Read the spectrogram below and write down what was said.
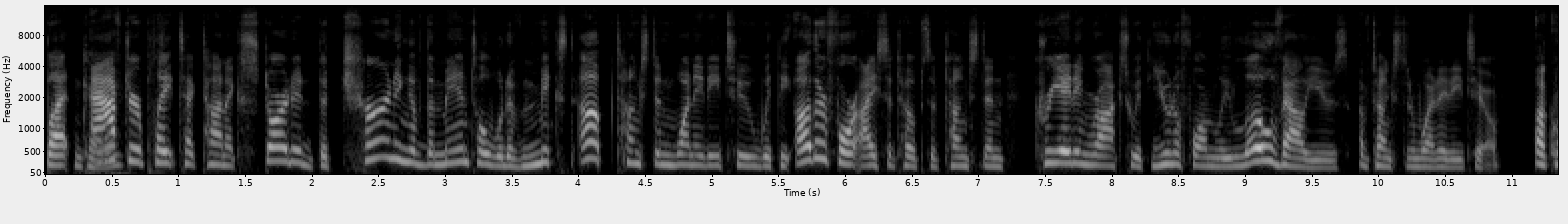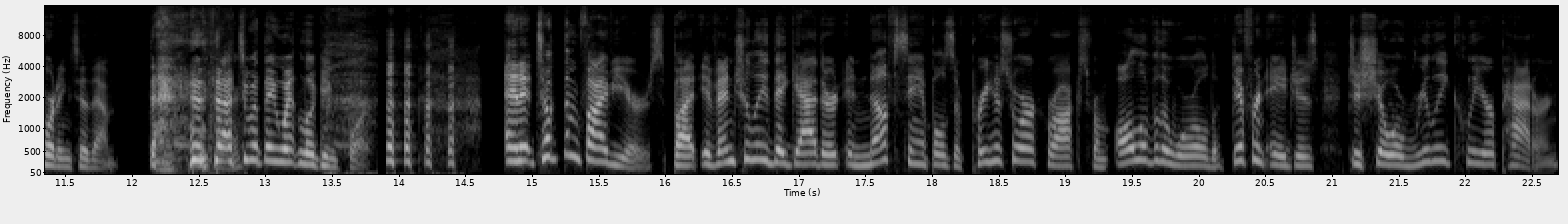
But okay. after plate tectonics started, the churning of the mantle would have mixed up tungsten 182 with the other four isotopes of tungsten, creating rocks with uniformly low values of tungsten 182, according to them. Okay. That's what they went looking for. and it took them five years, but eventually they gathered enough samples of prehistoric rocks from all over the world of different ages to show a really clear pattern.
